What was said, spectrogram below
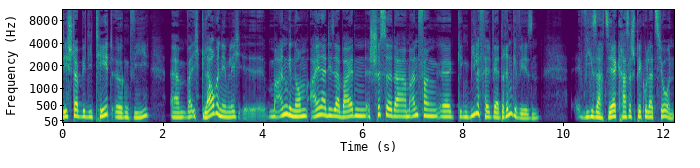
Destabilität irgendwie. Ähm, weil ich glaube nämlich, äh, mal angenommen, einer dieser beiden Schüsse da am Anfang äh, gegen Bielefeld wäre drin gewesen. Wie gesagt, sehr krasse Spekulation.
